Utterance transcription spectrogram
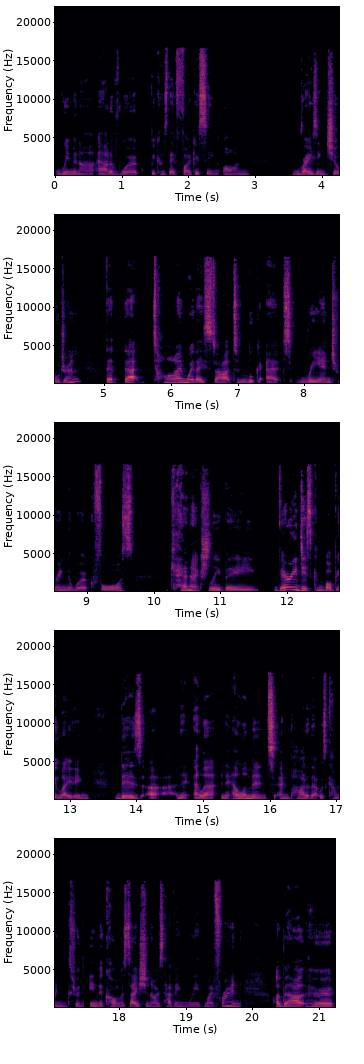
women are out of work because they're focusing on raising children, that that time where they start to look at re-entering the workforce can actually be very discombobulating. There's a, an, ele- an element, and part of that was coming through in the conversation I was having with my friend about her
